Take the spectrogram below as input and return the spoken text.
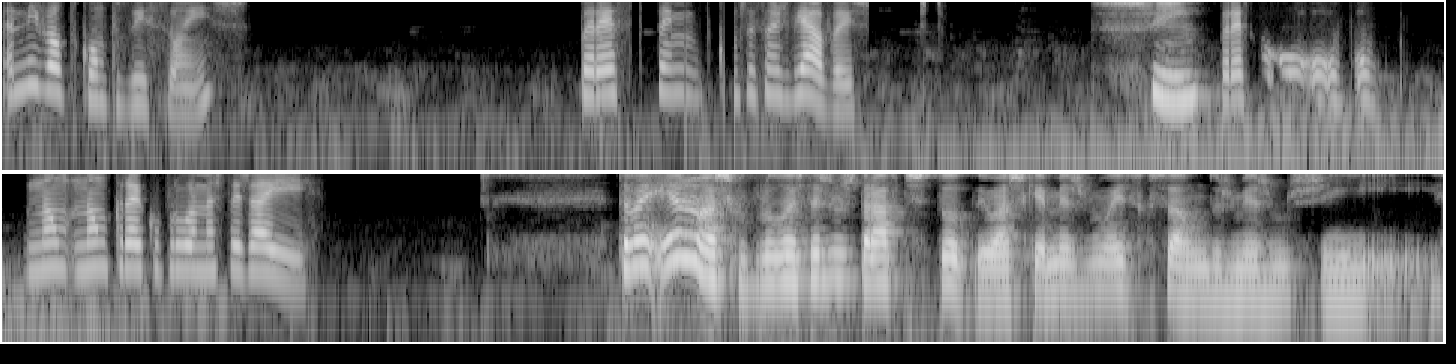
a nível de composições parecem composições viáveis. Sim. Parece que o, o- o- não, não creio que o problema esteja aí. Também, eu não acho que o problema esteja nos drafts todo. Eu acho que é mesmo a execução dos mesmos e.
